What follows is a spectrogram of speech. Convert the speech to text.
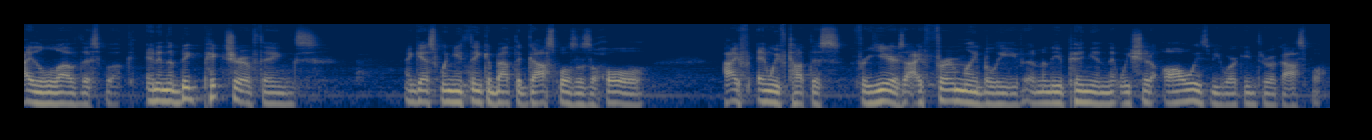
I love this book. And in the big picture of things, I guess when you think about the Gospels as a whole, I, and we've taught this for years, I firmly believe, I'm in the opinion that we should always be working through a gospel.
